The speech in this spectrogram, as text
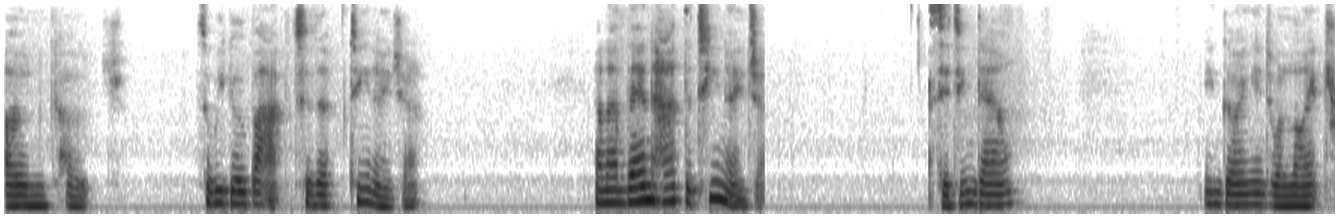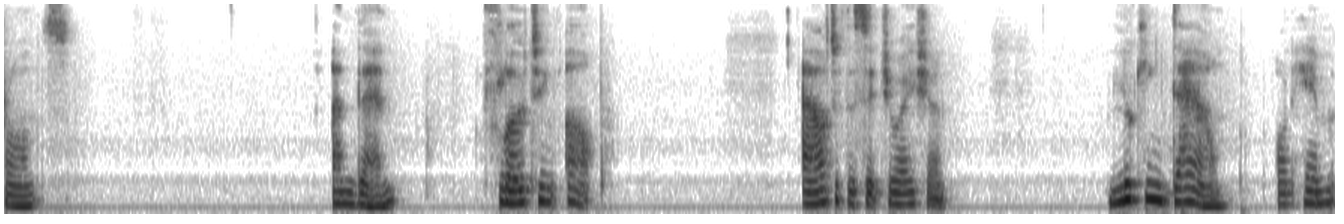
own coach. So we go back to the teenager. And I then had the teenager sitting down in going into a light trance and then floating up out of the situation, looking down on him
